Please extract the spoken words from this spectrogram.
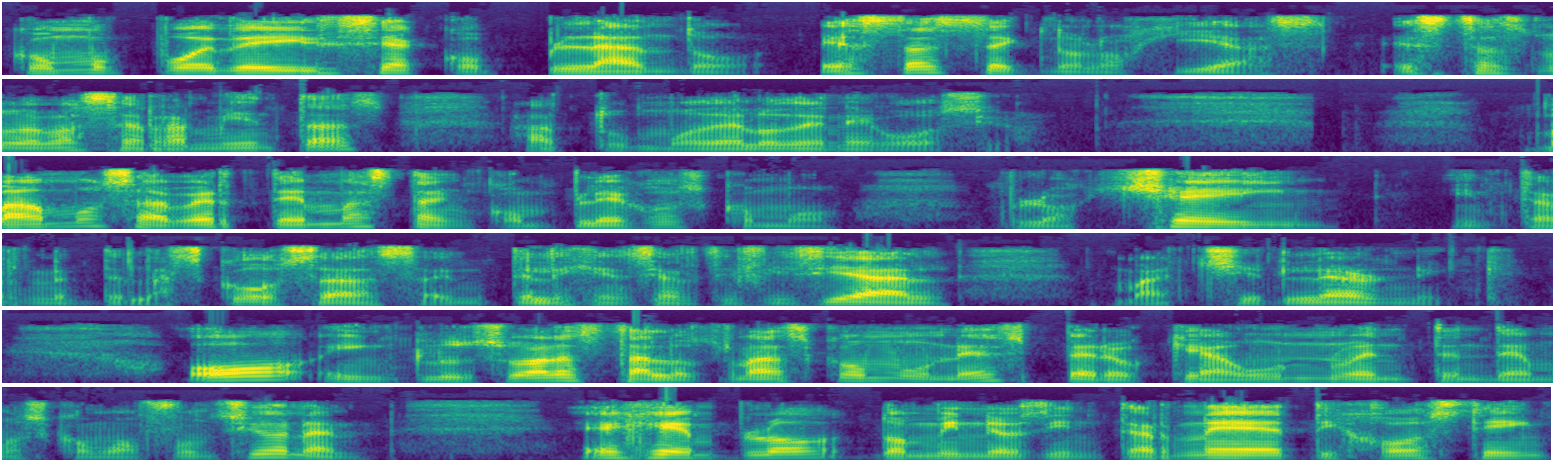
cómo puede irse acoplando estas tecnologías, estas nuevas herramientas a tu modelo de negocio. Vamos a ver temas tan complejos como blockchain, Internet de las Cosas, inteligencia artificial, machine learning, o incluso hasta los más comunes, pero que aún no entendemos cómo funcionan. Ejemplo, dominios de Internet y hosting,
